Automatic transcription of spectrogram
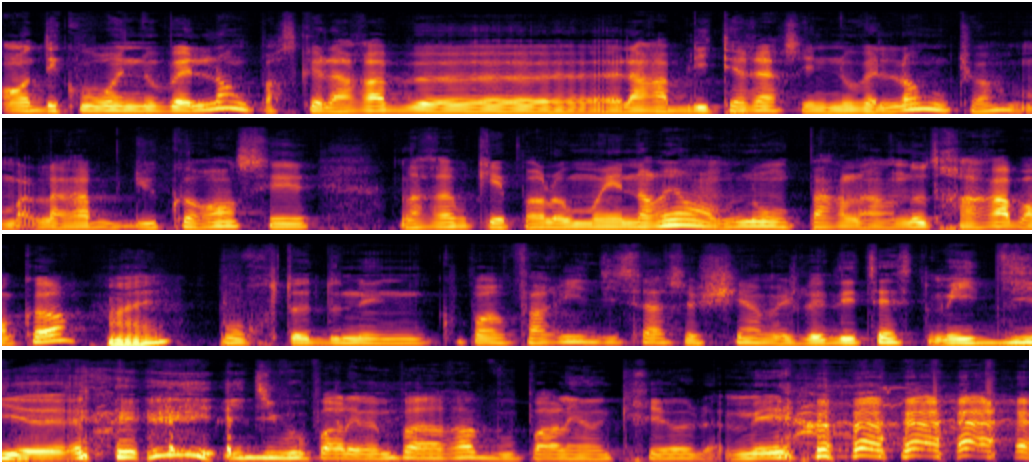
en découvrant une nouvelle langue parce que l'arabe, euh, l'arabe littéraire, c'est une nouvelle langue, tu vois. L'arabe du Coran, c'est l'arabe qui est parlé au Moyen-Orient. Nous, on parle un autre arabe encore. Ouais. Pour te donner une comparaison, Farid il dit ça, ce chien, mais je le déteste. Mais il dit, euh, il dit, vous parlez même pas arabe, vous parlez un créole. Mais,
